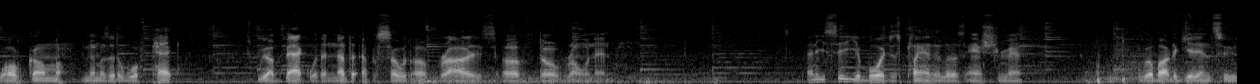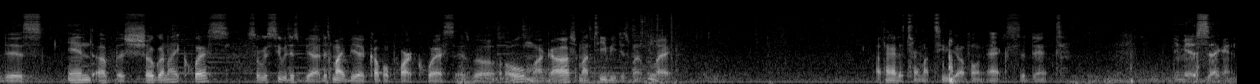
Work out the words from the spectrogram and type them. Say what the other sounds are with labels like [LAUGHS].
Welcome, members of the Wolf Pack. We are back with another episode of Rise of the Ronin. And you see your boy just playing the little instrument. We're about to get into this end of the Shogunate quest. So we'll see what this be. Uh, this might be a couple part quest as well. Oh my gosh, my TV just went black. I think I just turned my TV off on accident. Give me a second.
